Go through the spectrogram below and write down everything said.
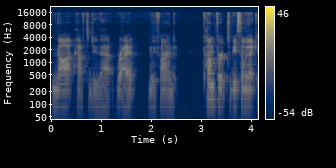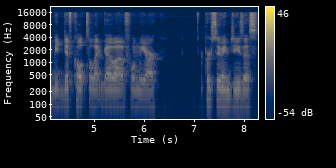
not have to do that right? We find comfort to be something that can be difficult to let go of when we are pursuing jesus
